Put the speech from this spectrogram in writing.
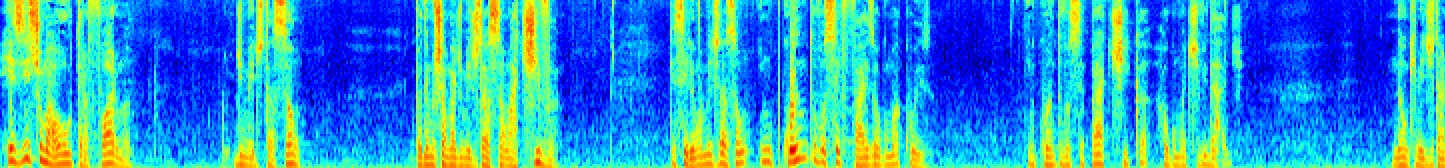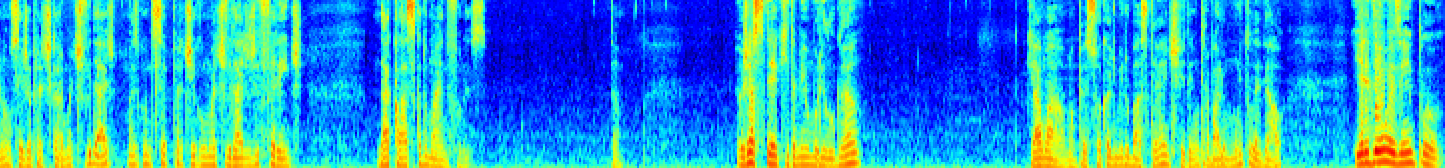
Existe uma outra forma de meditação podemos chamar de meditação ativa, que seria uma meditação enquanto você faz alguma coisa, enquanto você pratica alguma atividade. Não que meditar não seja praticar uma atividade, mas quando você pratica uma atividade diferente da clássica do mindfulness. Tá? Eu já citei aqui também o Murilo Gun, que é uma, uma pessoa que eu admiro bastante, tem um trabalho muito legal. E ele deu um exemplo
